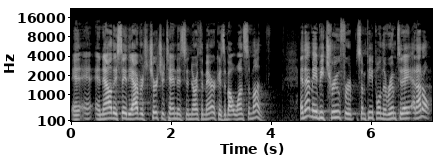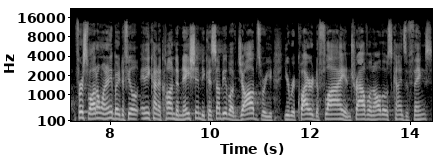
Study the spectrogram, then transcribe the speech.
and, and now they say the average church attendance in North America is about once a month. And that may be true for some people in the room today. And I don't, first of all, I don't want anybody to feel any kind of condemnation because some people have jobs where you, you're required to fly and travel and all those kinds of things.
